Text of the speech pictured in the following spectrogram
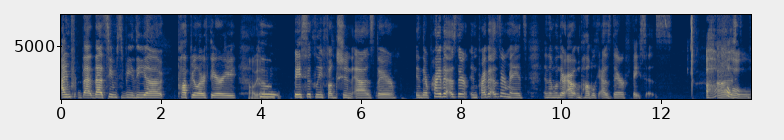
I'm that that seems to be the uh popular theory Oh yeah. who basically function as their in their private as their in private as their maids and then when they're out in public as their faces oh,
